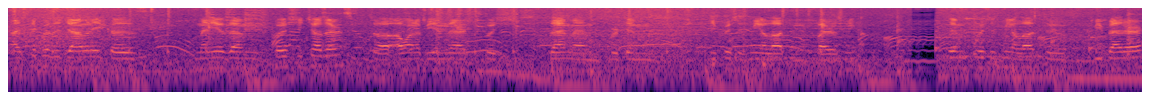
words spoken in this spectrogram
I stick with the Germany because many of them push each other, so I want to be in there to push them and for Tim, he pushes me a lot and inspires me. Tim pushes me a lot to be better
